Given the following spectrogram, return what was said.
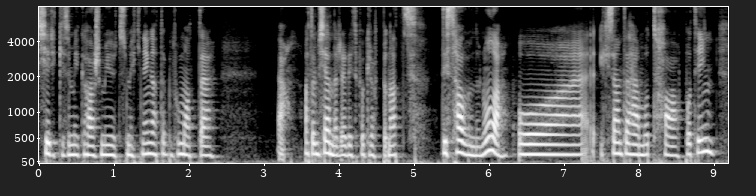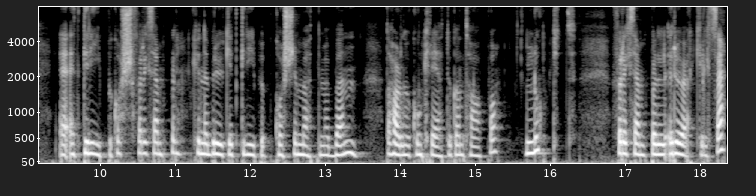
kirke som ikke har så mye utsmykning, at, de på en måte, ja, at de kjenner det litt på kroppen at de savner noe, da. Og ikke sant, det her med å ta på ting. Et gripekors, f.eks. Kunne bruke et gripekors i møte med bønn. Da har du noe konkret du kan ta på. Lukt. F.eks. røkelse.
